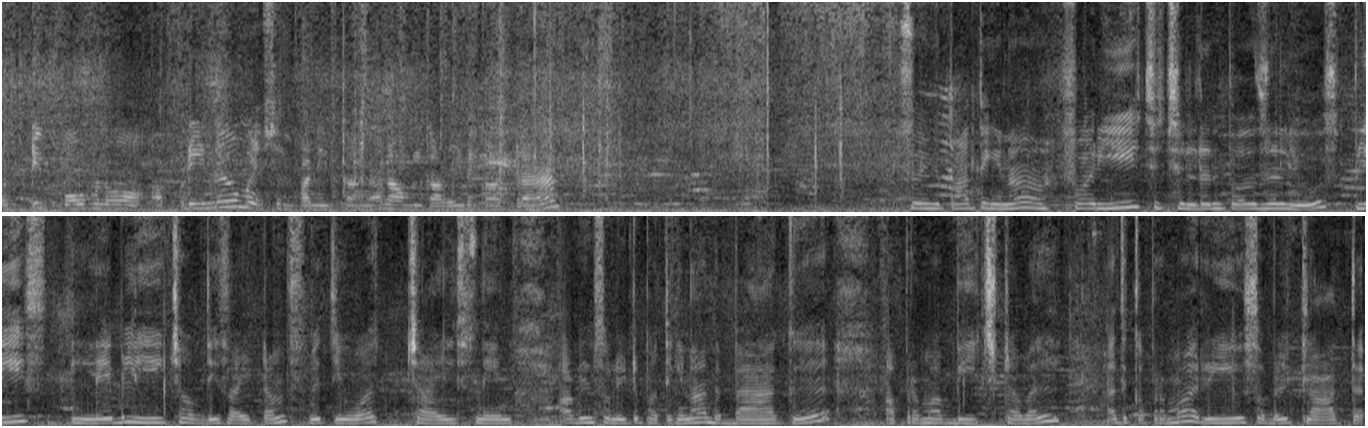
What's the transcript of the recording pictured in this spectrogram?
ஒட்டி போகணும் அப்படின்னு மென்ஷன் பண்ணியிருக்காங்க நான் உங்களுக்கு அதையுமே காட்டுறேன். ஸோ இங்கே பார்த்தீங்கன்னா for each children personal use please label each of these items with your child's name அப்படின்னு சொல்லிட்டு பார்த்தீங்கன்னா அந்த பேக்கு அப்புறமா பீச் டவல் அதுக்கப்புறமா ரீயூசபிள் கிளாத்து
